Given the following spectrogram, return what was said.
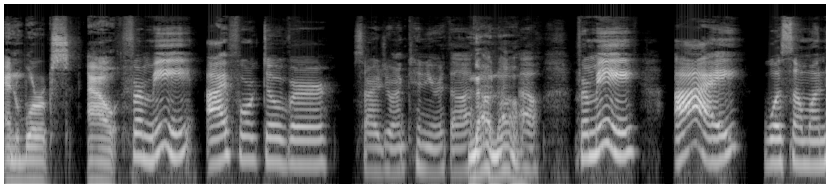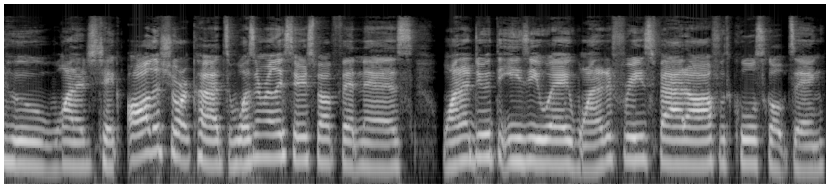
and works out. For me, I forked over. Sorry, do you want to continue your thought? No, no. Oh, for me, I was someone who wanted to take all the shortcuts, wasn't really serious about fitness, wanted to do it the easy way, wanted to freeze fat off with cool sculpting.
